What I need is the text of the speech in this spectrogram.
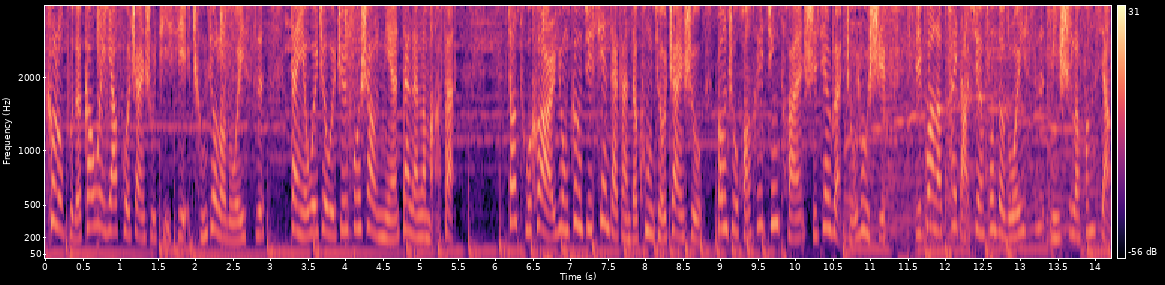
克洛普的高位压迫战术体系成就了罗伊斯，但也为这位追风少年带来了麻烦。当图赫尔用更具现代感的控球战术帮助黄黑军团实现软着陆时习惯了快打旋风的罗伊斯迷失了方向。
